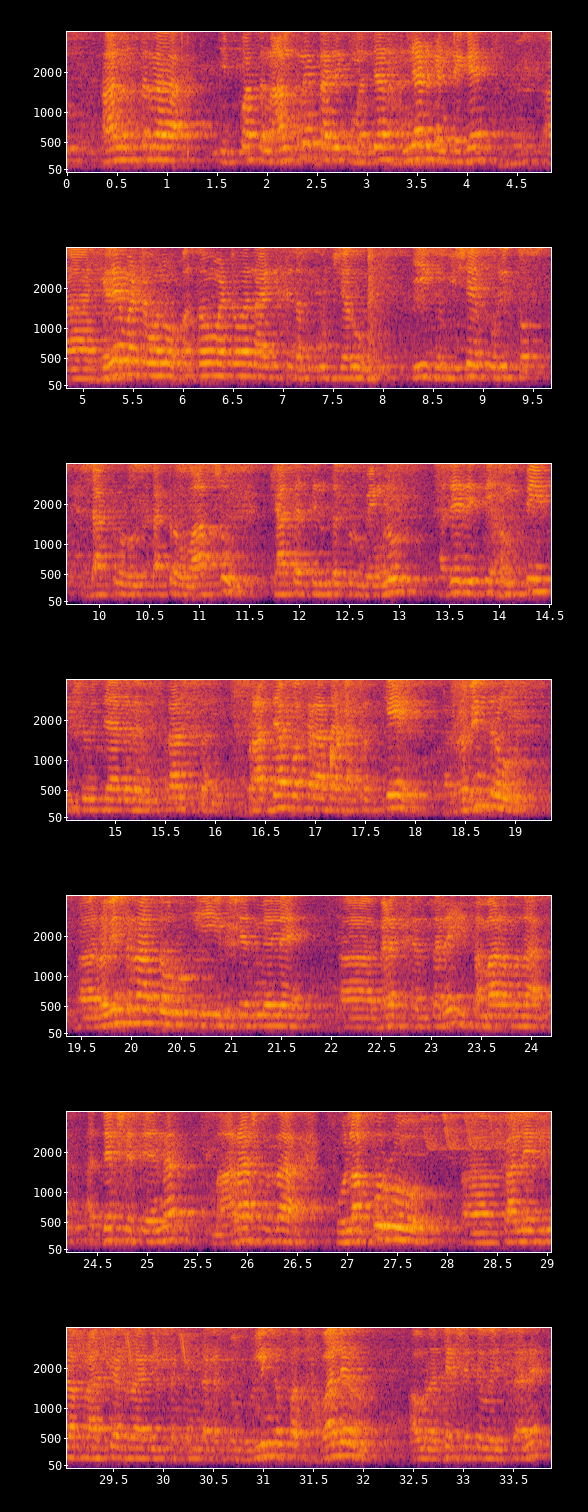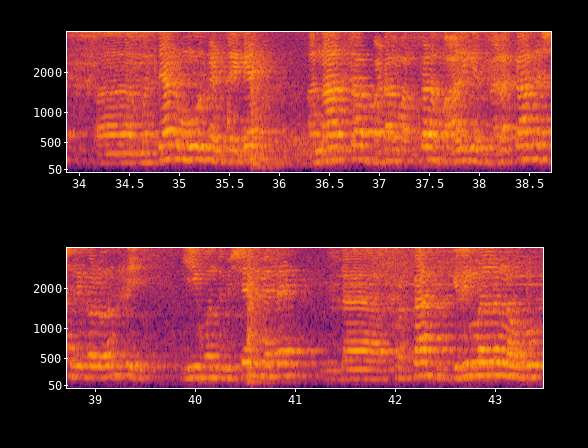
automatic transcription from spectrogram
ನಂತರ ಇಪ್ಪತ್ನಾಲ್ಕನೇ ತಾರೀಕು ಮಧ್ಯಾಹ್ನ ಹನ್ನೆರಡು ಗಂಟೆಗೆ ಆ, ಹಿರೇಮಠವನ್ನು ಬಸವ ಮಠವನ್ನಾಗಿಸಿದ ಪೂಜ್ಯರು. ಈ ವಿಷಯ ಕುರಿತು ಡಾಕ್ಟರ್ ಡಾಕ್ಟರ್ ವಾಸು ಖ್ಯಾತ ಚಿಂತಕರು ಬೆಂಗಳೂರು. ಅದೇ ರೀತಿ ಹಂಪಿ ವಿಶ್ವವಿದ್ಯಾಲಯದ ವಿಶ್ರಾಂತ ಪ್ರಾಧ್ಯಾಪಕರಾದ ಡಾಕ್ಟರ್ ಕೆ. ರವೀಂದ್ರ ಅವರು. ರವೀಂದ್ರನಾಥ್ ಅವರು ಈ ವಿಷಯದ ಮೇಲೆ ಆ, ಬೆಳಕು ಚೆಲ್ತಾರೆ. ಈ ಸಮಾರಂಭದ ಅಧ್ಯಕ್ಷತೆಯನ್ನ ಮಹಾರಾಷ್ಟ್ರದ ಕೊಲ್ಹಾಪುರ ಕಾಲೇಜಿನ ಪ್ರಾಚಾರ್ಯರಾಗಿರ್ತಕ್ಕಂಥ ಡಾಕ್ಟರ್ ಗುರುಲಿಂಗಪ್ಪ ಧವಾಲೆ ಅವರು ಅವರು ಅಧ್ಯಕ್ಷತೆ ವಹಿಸ್ತಾರೆ. ಮಧ್ಯಾಹ್ನ ಮೂರು ಗಂಟೆಗೆ ಅನಾಥ ಬಡ ಮಕ್ಕಳ ಬಾಳಿಗೆ ಬೆಳಕಾದ ಶ್ರೀಗಳು ಅಂತ ಈ ಒಂದು ವಿಷಯದ ಮೇಲೆ ಪ್ರಕಾಶ್ ಗಿರಿಮಲ್ಲನ್ ಅವರು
